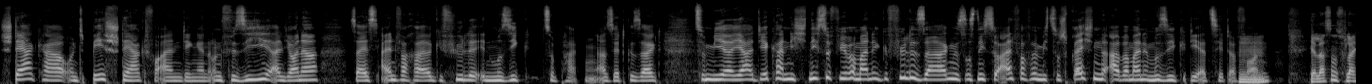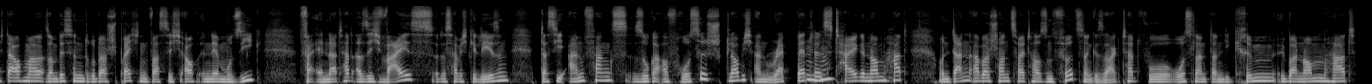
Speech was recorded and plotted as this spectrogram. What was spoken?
stärker und bestärkt vor allen Dingen. Und für sie, Aljona, sei es einfacher, Gefühle in Musik zu packen. Also sie hat gesagt zu mir, ja, dir kann ich nicht so viel über meine Gefühle sagen. Es ist nicht so einfach für mich zu sprechen, aber meine Musik, die erzählt davon. Mhm. Ja, lass uns vielleicht da auch mal so ein bisschen drüber sprechen, was sich auch in der Musik verändert hat. Also ich weiß, das habe ich gelesen, dass sie anfangs sogar auf Russisch, glaube ich, an Rap-Battles mhm. teilgenommen hat und dann aber schon 2014 gesagt hat, wo Russland dann die Krim übernommen hat,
